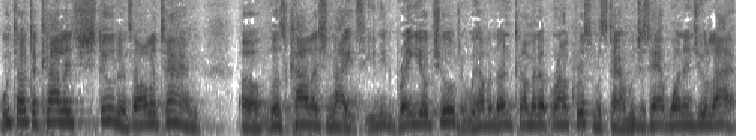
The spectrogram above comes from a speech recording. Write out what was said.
We talk to college students all the time. Uh, those college nights, you need to bring your children. We have another coming up around Christmas time. We just had one in July.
